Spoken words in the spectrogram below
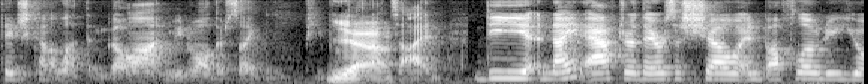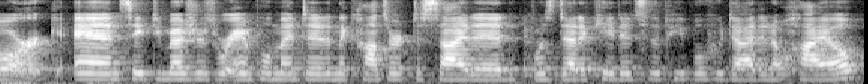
they just kind of let them go on. Meanwhile, there's, like, people Yeah. outside. The night after, there was a show in Buffalo, New York, and safety measures were implemented, and the concert decided was dedicated to the people who died in Ohio.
